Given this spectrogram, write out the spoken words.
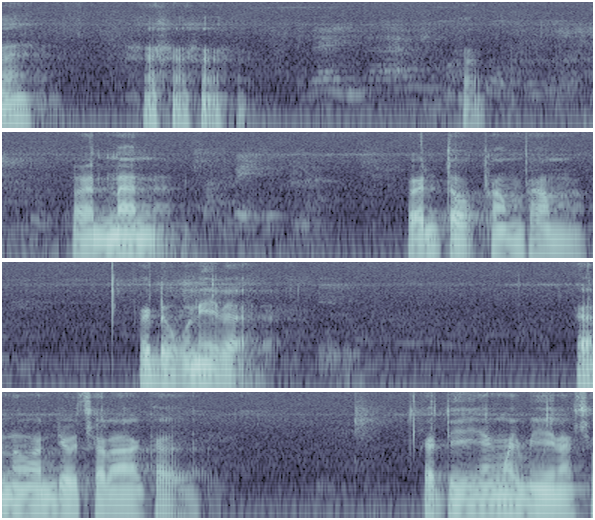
นะ วันนั่นฝนตกพำพำก็ดูนี่แหละ ก็นอนอยู่ชลาไก่ก็ดียังไม่มีนะส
